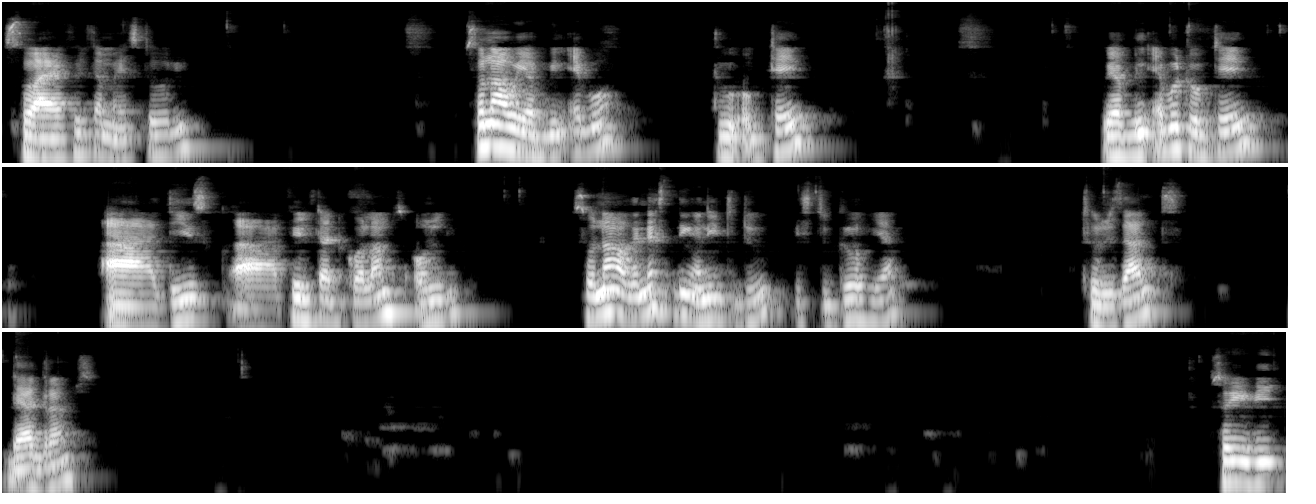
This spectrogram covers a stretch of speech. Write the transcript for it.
So I filter my story. So now we have been able to obtain we have been able to obtain uh, these uh, filtered columns only. So now the next thing I need to do is to go here to results, diagrams. So if it,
